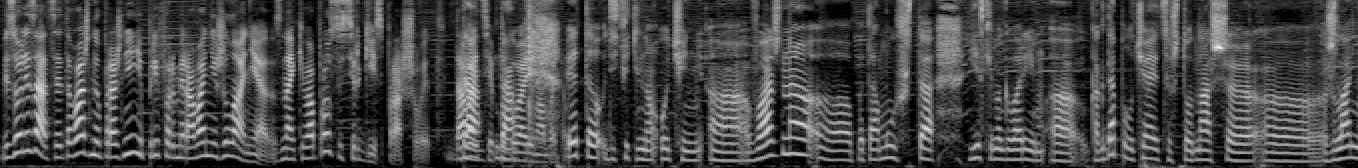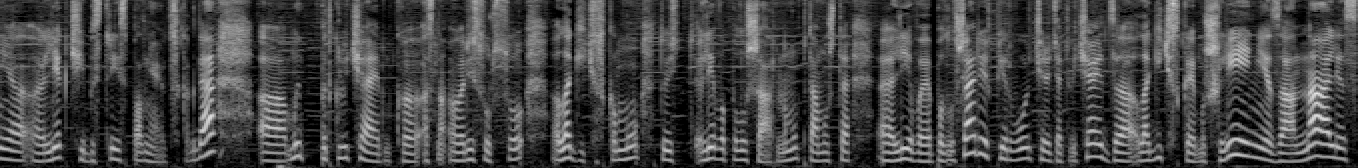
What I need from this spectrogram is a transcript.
Визуализация – это важное упражнение при формировании желания? Знаки вопроса Сергей спрашивает. Давайте да, поговорим да. об этом. Это действительно очень а, важно, а, потому что если мы говорим, а, когда получается, что наши а, желания а, легче и быстрее исполняются, когда а, мы подключаем к ресурсу логическому, то есть левополушарному, потому что а, левое полушарие в первую очередь отвечает за логическое мышление, за анализ,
